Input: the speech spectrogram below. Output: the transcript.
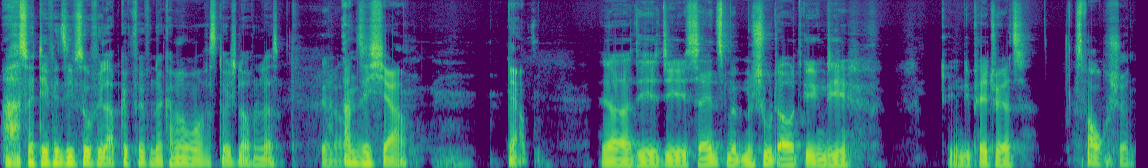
Ah, es wird defensiv so viel abgepfiffen, da kann man mal was durchlaufen lassen. genau. An sich ja. Ja, die, die Saints mit dem Shootout gegen die, gegen die Patriots. Das war auch schön.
